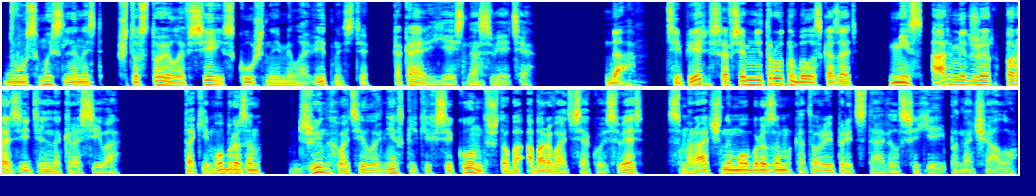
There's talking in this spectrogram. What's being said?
двусмысленность, что стоила всей скучной миловидности, какая есть на свете. Да, теперь совсем нетрудно было сказать «Мисс Армиджер поразительно красива». Таким образом, Джин хватило нескольких секунд, чтобы оборвать всякую связь с мрачным образом, который представился ей поначалу.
